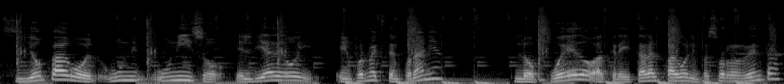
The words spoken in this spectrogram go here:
si yo pago un, un ISO el día de hoy en forma extemporánea, lo puedo acreditar al pago del impuesto sobre la renta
